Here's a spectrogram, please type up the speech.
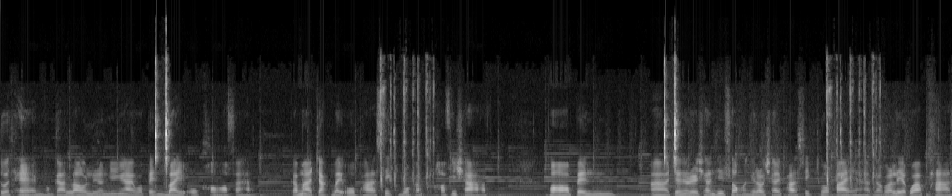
ตัวแทนของการเล่าเรื่องง่ายๆ ว่าเป็นไบโอคอฟครับก็มาจากไบโอพลาสติกบวกกับคอฟฟี่ชาร์ปพอเป็นเจเนอเรชันที่ 2 ที่เราใช้พลาสติกทั่วไปครับเราก็เรียกว่าพลาส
